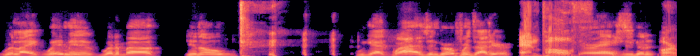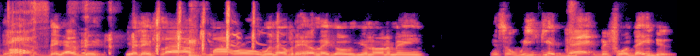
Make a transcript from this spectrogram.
we're like, wait a minute, what about, you know, we got wives and girlfriends out here. And both. Their ass is gonna Or they both. they got a big yeah, they fly out tomorrow or whenever the hell they go, you know what I mean? And so we get back before they do.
